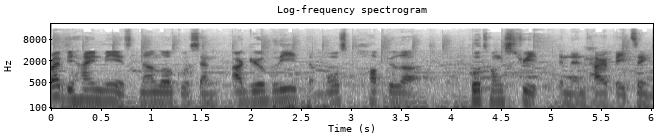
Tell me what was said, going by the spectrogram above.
Right behind me is Nanluo Guxiang, arguably the most popular Hutong street in the entire Beijing.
